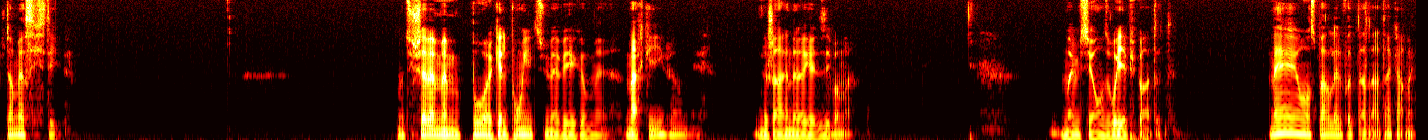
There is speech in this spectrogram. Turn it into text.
Je te remercie, Steve. Moi, Tu savais même pas à quel point tu m'avais comme euh, marqué, genre, mais je suis en train de le réaliser pas mal. Même si on se voyait plus pantoute. Mais on se parlait une fois de temps en temps quand même.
